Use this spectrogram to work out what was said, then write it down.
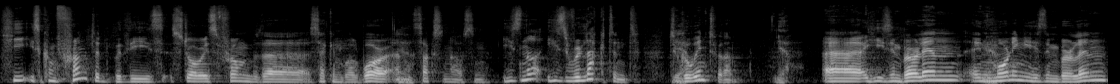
he is confronted with these stories from the Second World War and Yeah. Sachsenhausen, he's not he's reluctant to Yeah. go into them. Yeah. Uh, he's in Berlin in the Yeah. morning. He's in Berlin,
